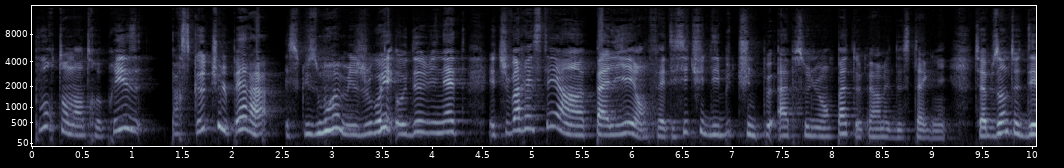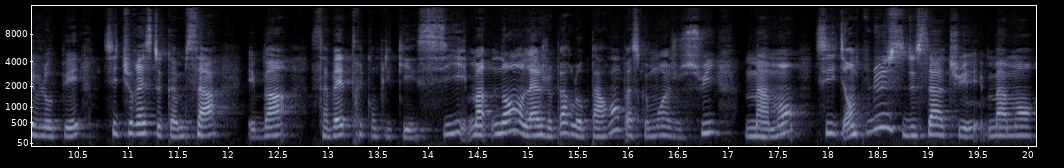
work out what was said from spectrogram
pour ton entreprise parce que tu le perds à, excuse-moi, mais jouer aux devinettes. Et tu vas rester à un palier, en fait. Et si tu débutes, tu ne peux absolument pas te permettre de stagner. Tu as besoin de te développer. Si tu restes comme ça, eh ben, ça va être très compliqué. Si, maintenant, là, je parle aux parents parce que moi, je suis maman. Si, en plus de ça, tu es maman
